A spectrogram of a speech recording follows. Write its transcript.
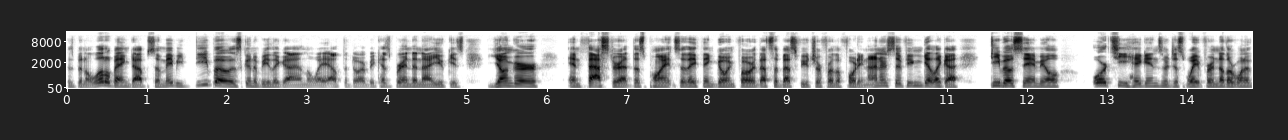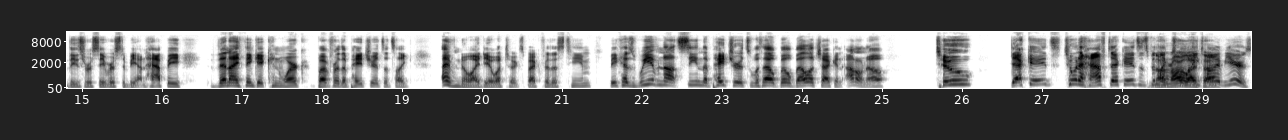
has been a little banged up. So maybe Deebo is going to be the guy on the way out the door because Brandon Aiyuk is younger and faster at this point. So they think going forward, that's the best future for the 49ers. So if you can get like a Deebo Samuel or Tee Higgins or just wait for another one of these receivers to be unhappy, then I think it can work. But for the Patriots, it's like, I have no idea what to expect for this team because we have not seen the Patriots without Bill Belichick in, I don't know, two decades, two and a half decades. It's been Not like 25 years.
